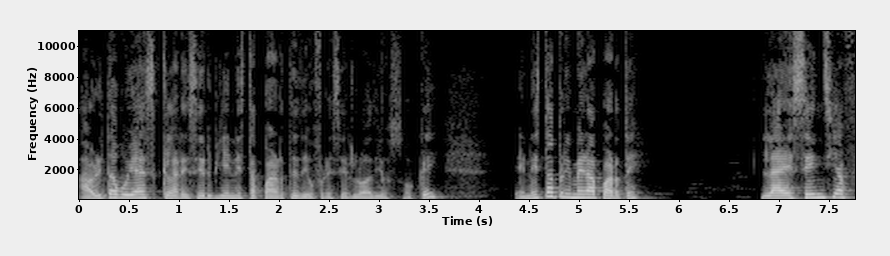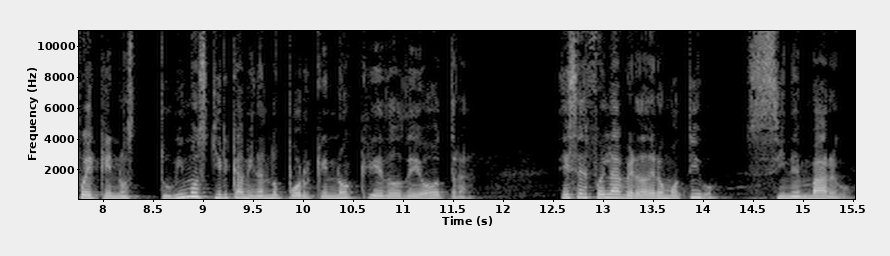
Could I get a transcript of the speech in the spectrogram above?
Ahorita voy a esclarecer bien esta parte de ofrecerlo a Dios, ¿ok? En esta primera parte, la esencia fue que nos tuvimos que ir caminando porque no quedó de otra. Ese fue el verdadero motivo. Sin embargo,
